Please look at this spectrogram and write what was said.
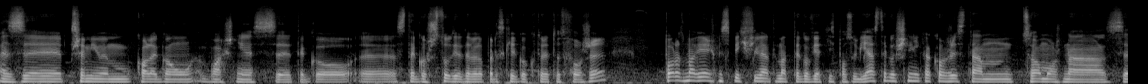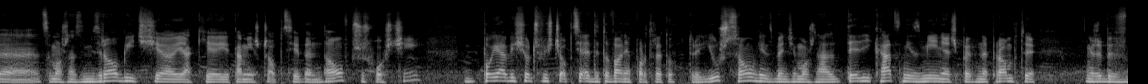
z przemiłym kolegą właśnie z tego, e, z tego studia deweloperskiego, które to tworzy. Porozmawialiśmy sobie chwilę na temat tego, w jaki sposób ja z tego silnika korzystam, co można z, co można z nim zrobić, jakie tam jeszcze opcje będą w przyszłości. Pojawi się oczywiście opcja edytowania portretów, które już są, więc będzie można delikatnie zmieniać pewne prompty, żeby w,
